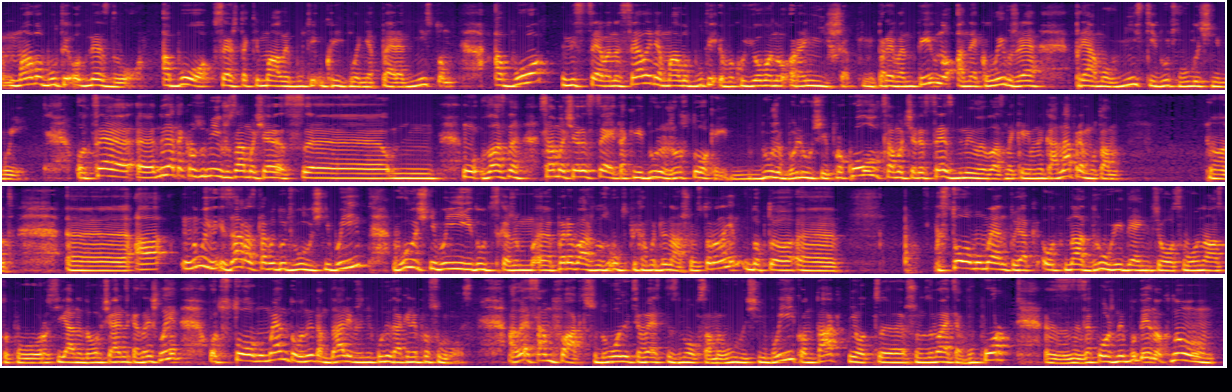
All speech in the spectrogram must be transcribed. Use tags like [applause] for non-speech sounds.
Мало бути одне з двох. Або все ж таки мали бути укріплення перед містом, або місцеве населення мало бути евакуйовано раніше, превентивно, а не коли вже прямо в місті йдуть вуличні бої. Оце е, ну я так розумію, що саме через е, ну власне саме через цей такий дуже жорстокий, дуже болючий прокол. Саме через це змінили власне керівника напряму там. От. Е, а ну і зараз там ідуть вуличні бої. Вуличні бої йдуть, скажімо, е, переважно з успіхами для нашої сторони. Тобто. Е, з того моменту, як от на другий день цього свого наступу росіяни до Вовчанська зайшли, от з того моменту вони там далі вже нікуди так і не просунулись. Але сам факт, що доводиться вести знов саме вуличні бої, контактні, от е, що називається в упор за кожний будинок. Ну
